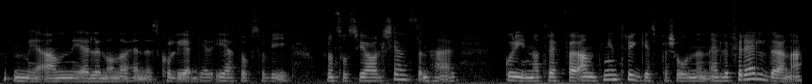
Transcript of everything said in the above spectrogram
med Annie eller någon av hennes kollegor är att också vi från socialtjänsten här går in och träffar antingen trygghetspersonen eller föräldrarna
